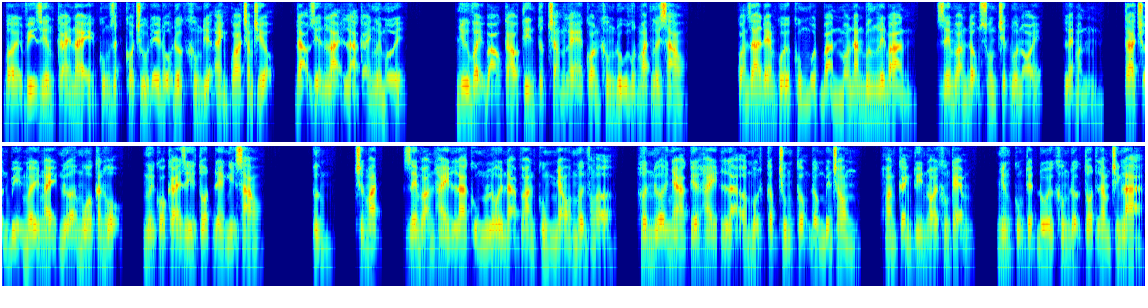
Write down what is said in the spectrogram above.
bởi vì riêng cái này cũng rất có chủ đề độ được không điện ảnh quá trăm triệu, đạo diễn lại là cái người mới. Như vậy báo cáo tin tức chẳng lẽ còn không đủ hút mắt người sao? Quản gia đem cuối cùng một bàn món ăn bưng lên bàn, dêm đoàn động xuống chiếc đua nói lẹ mặn ta chuẩn bị mấy ngày nữa mua căn hộ ngươi có cái gì tốt đề nghị sao ừ m trước mắt dêm đoàn hay là cùng lôi nạp van cùng nhau mướn phòng ở hơn nữa nhà kia hay là ở một cấp trung cộng đồng bên trong, hoàn cảnh tuy nói không kém, nhưng cũng tuyệt đối không được tốt lắm chính là.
